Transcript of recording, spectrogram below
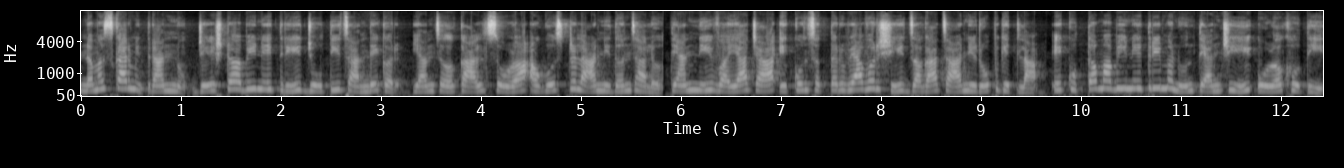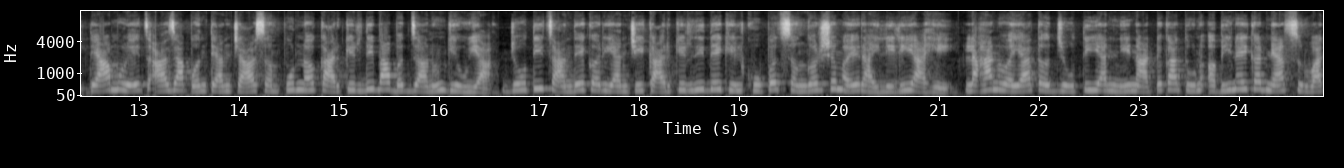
नमस्कार मित्रांनो ज्येष्ठ अभिनेत्री ज्योती चांदेकर यांचं काल सोळा ऑगस्टला निधन झालं. त्यांनी वयाच्या एकोणसत्तरव्या वर्षी जगाचा निरोप घेतला. एक उत्तम अभिनेत्री म्हणून त्यांची ओळख होती. त्यामुळेच आज आपण त्यांच्या संपूर्ण कारकिर्दीबाबत जाणून घेऊया. ज्योती चांदेकर यांची कारकिर्दी देखील खूपच संघर्षमय राहिलेली आहे. लहान वयातच ज्योती यांनी नाटकातून अभिनय करण्यास सुरुवात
